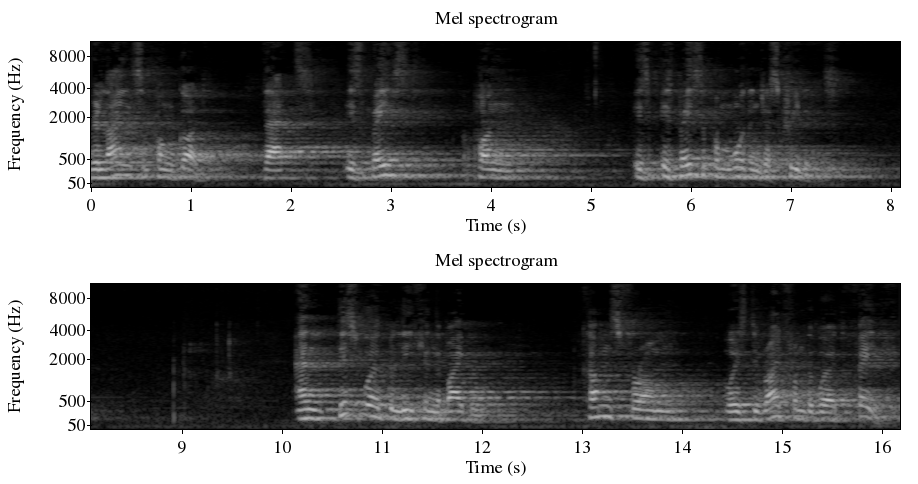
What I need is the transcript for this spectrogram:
reliance upon God that is based upon is, is based upon more than just credence. And this word belief in the Bible comes from or is derived from the word faith.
